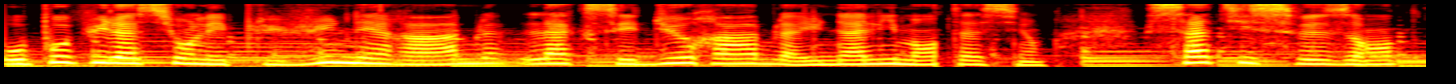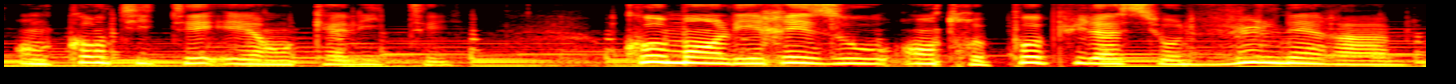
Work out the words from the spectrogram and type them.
aux populations les plus vulnérables l'accès durable à une alimentation satisfaisante en quantité et en qualité. Comment les réseaux entre populations vulnérables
